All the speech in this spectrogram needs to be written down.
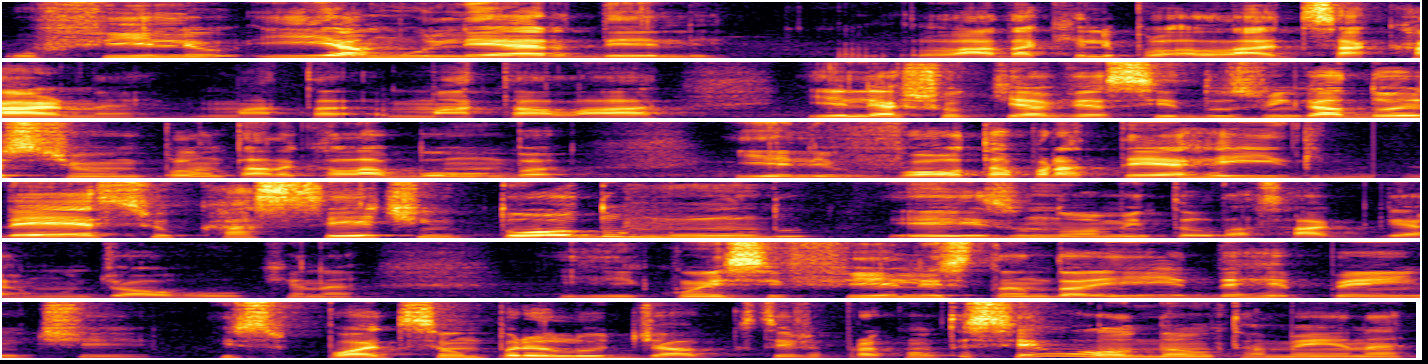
o filho e a mulher dele lá daquele lá de Sakar, né? Mata, mata lá. E ele achou que havia sido os Vingadores que tinham implantado aquela bomba. E ele volta pra Terra e desce o cacete em todo mundo. E eis o nome então da saga Guerra Mundial Hulk, né? E com esse filho estando aí, de repente, isso pode ser um prelúdio de algo que esteja para acontecer ou não também, né?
